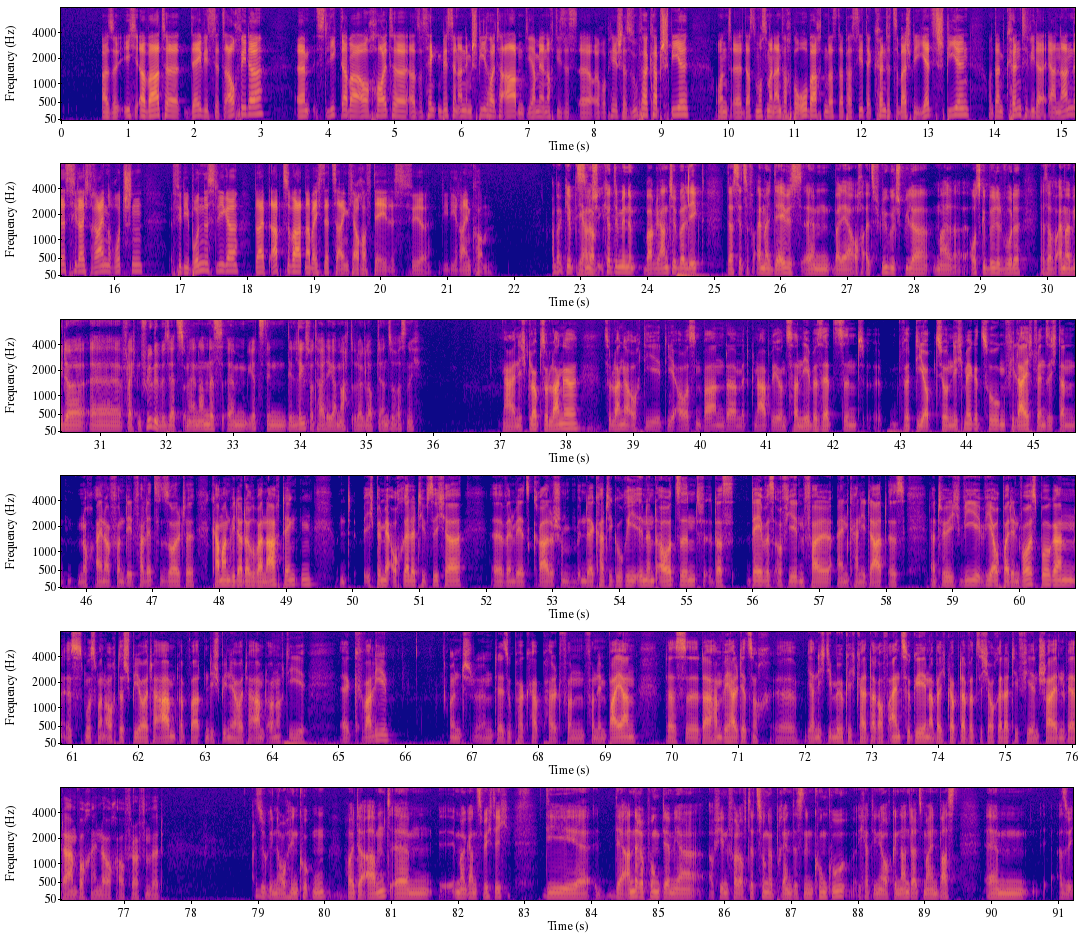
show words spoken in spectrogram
Also ich erwarte Davies jetzt auch wieder. Ähm, es liegt aber auch heute, also es hängt ein bisschen an dem Spiel heute Abend. Die haben ja noch dieses äh, europäische Supercup-Spiel und äh, das muss man einfach beobachten, was da passiert. Der könnte zum Beispiel jetzt spielen und dann könnte wieder Hernandez vielleicht reinrutschen für die Bundesliga. Bleibt abzuwarten, aber ich setze eigentlich auch auf Davis für die, die reinkommen. Aber gibt es, ja, ich hatte mir eine Variante überlegt, dass jetzt auf einmal Davis, ähm, weil er auch als Flügelspieler mal ausgebildet wurde, dass er auf einmal wieder äh, vielleicht einen Flügel besetzt und Hernandez ähm, jetzt den, den Linksverteidiger macht oder glaubt er an sowas nicht? Nein, ich glaube, solange, solange auch die, die Außenbahnen da mit Gnabry und Sané besetzt sind, wird die Option nicht mehr gezogen. Vielleicht, wenn sich dann noch einer von denen verletzen sollte, kann man wieder darüber nachdenken. Und ich bin mir auch relativ sicher, äh, wenn wir jetzt gerade schon in der Kategorie In and Out sind, dass Davis auf jeden Fall ein Kandidat ist. Natürlich, wie, wie auch bei den Wolfsburgern, es muss man auch das Spiel heute Abend abwarten. Die spielen ja heute Abend auch noch die äh, Quali und, und, der Supercup halt von, von den Bayern. Das, äh, da haben wir halt jetzt noch äh, ja nicht die Möglichkeit, darauf einzugehen, aber ich glaube, da wird sich auch relativ viel entscheiden, wer da am Wochenende auch auflaufen wird. Also genau hingucken heute Abend, ähm, immer ganz wichtig. Die, der andere Punkt, der mir auf jeden Fall auf der Zunge brennt, ist ein Kunku. Ich hatte ihn ja auch genannt als meinen Bast. Ähm, also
